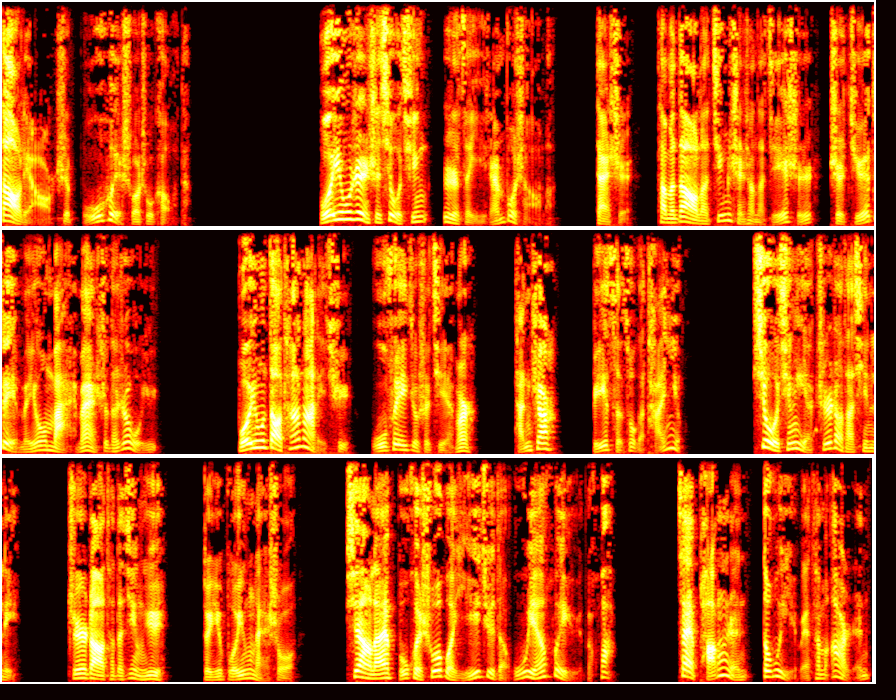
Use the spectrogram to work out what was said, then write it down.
到了是不会说出口的。伯庸认识秀清日子已然不少了，但是他们到了精神上的结识是绝对没有买卖式的肉欲。伯庸到他那里去，无非就是解闷儿、谈天儿。彼此做个谈友，秀清也知道他心里，知道他的境遇。对于伯庸来说，向来不会说过一句的污言秽语的话，在旁人都以为他们二人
